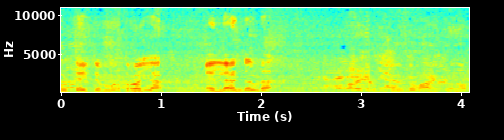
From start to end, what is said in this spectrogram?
ഫുഡ് ഐറ്റം മാത്രമല്ല എല്ലാം ഉണ്ട് ഇവിടെ. വാങ്ങിക്കണം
